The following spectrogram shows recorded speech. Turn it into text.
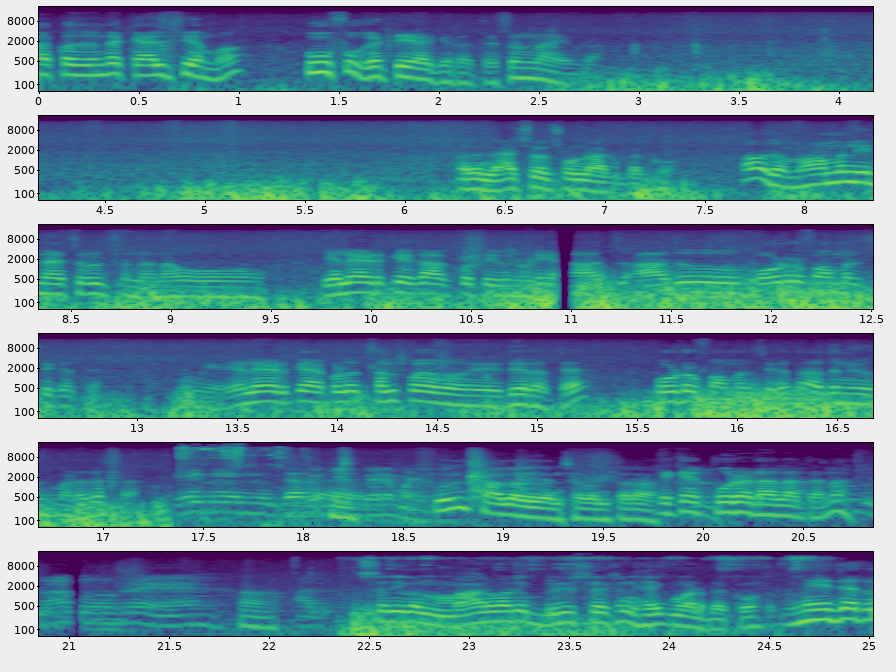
ಹಾಕೋದ್ರಿಂದ ಕ್ಯಾಲ್ಸಿಯಮ್ ಹೂಫು ಗಟ್ಟಿಯಾಗಿರುತ್ತೆ ಸುಣ್ಣದಿಂದ ಅದು ನ್ಯಾಚುರಲ್ ಸುಣ್ಣ ಹಾಕಬೇಕು ಹೌದು ಮಾಮೂಲಿ ನ್ಯಾಚುರಲ್ ಸುಣ್ಣ. ನಾವು ಎಲೆ ಅಡಿಕೆಗೆ ಹಾಕೋತೀವಿ ನೋಡಿ. ಅದು ಅದು ಪೌಡ್ರ್ ಫಾರ್ಮಲ್ಲಿ ಸಿಗುತ್ತೆ. ನಿಮಗೆ ಎಲೆ ಅಡಿಕೆ ಹಾಕೊಳ್ಳೋದು ಸ್ವಲ್ಪ ಇದಿರುತ್ತೆ. ಪೌಡ್ರ್ ಫಾರ್ಮಲ್ಲಿ ಸಿಗುತ್ತೆ. ಅದನ್ನು ಯೂಸ್ ಮಾಡಿದ್ರೆ ಸರ್ ಫುಲ್ ಸಾಗೋಗಿದೆ ಸರ್ ಒಂಥರ. ಏಕೆ ಪೂರ ಡಾಲತಾನ ಹಾಂ. ಸರ್ ಈಗ ಒಂದು ಮಾರ್ವಾಡಿ ಬ್ರೀಡ್ ಸೆಲೆಕ್ಷನ್ ಹೇಗೆ ಮಾಡಬೇಕು? ಮೇಜರ್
